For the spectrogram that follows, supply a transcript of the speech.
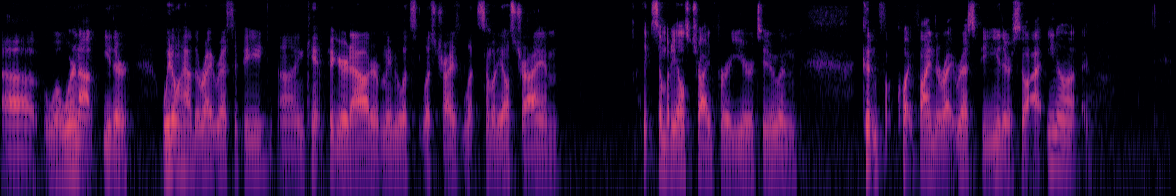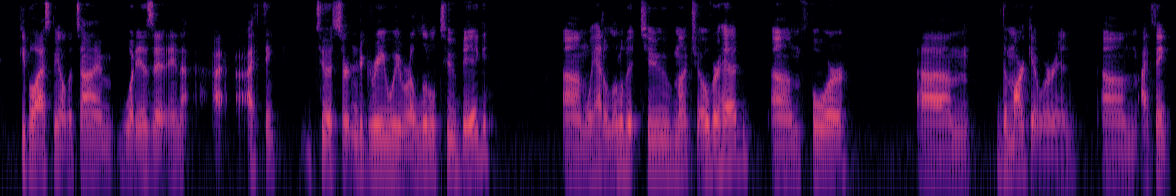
uh, well, we're not either. We don't have the right recipe uh, and can't figure it out, or maybe let's let's try let somebody else try. And I think somebody else tried for a year or two and couldn't f- quite find the right recipe either. So I, you know, people ask me all the time, what is it? And I, I think to a certain degree, we were a little too big. Um, we had a little bit too much overhead um, for um, the market we're in. Um, I think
